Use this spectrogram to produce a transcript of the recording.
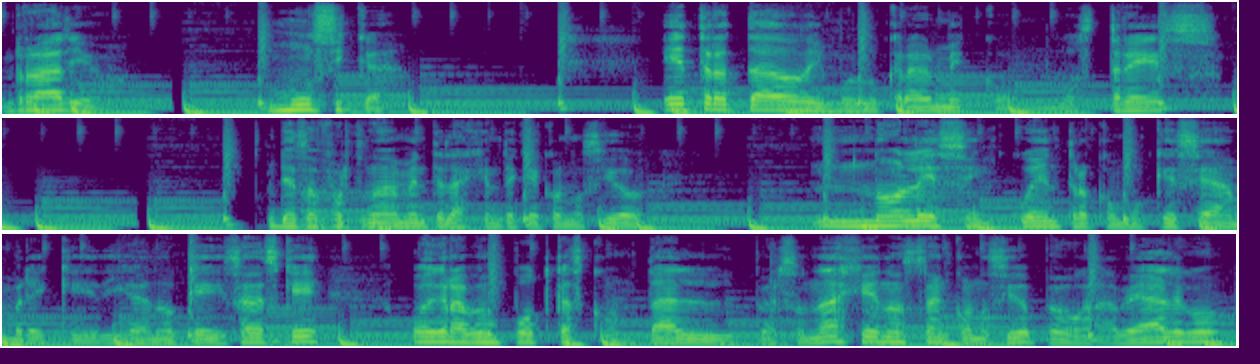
radio, música, he tratado de involucrarme con los tres. Desafortunadamente la gente que he conocido no les encuentro como que ese hambre que digan, ok, ¿sabes qué? Hoy grabé un podcast con tal personaje, no es tan conocido, pero grabé algo.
